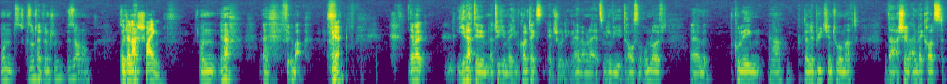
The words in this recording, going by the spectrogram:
und Gesundheit wünschen ist in Ordnung. So, Und danach ja, schweigen. Und ja, äh, für immer. Ja. Ja, weil je nachdem natürlich in welchem Kontext entschuldigen. Ne? Wenn man da jetzt irgendwie draußen rumläuft, äh, mit Kollegen, ja, eine Bütchentour macht, da schön einen wegrotzt,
